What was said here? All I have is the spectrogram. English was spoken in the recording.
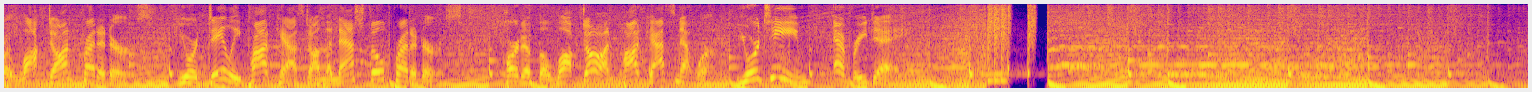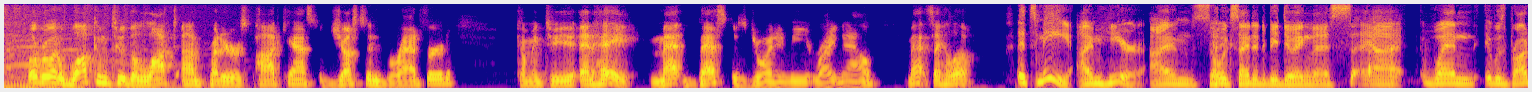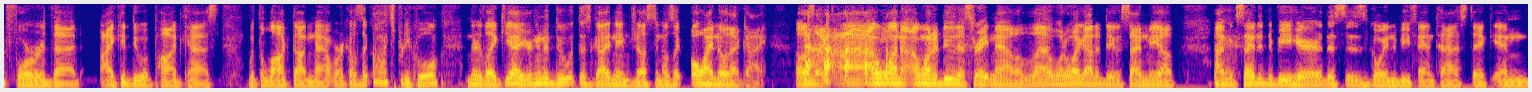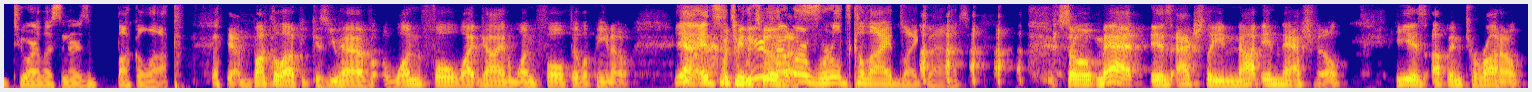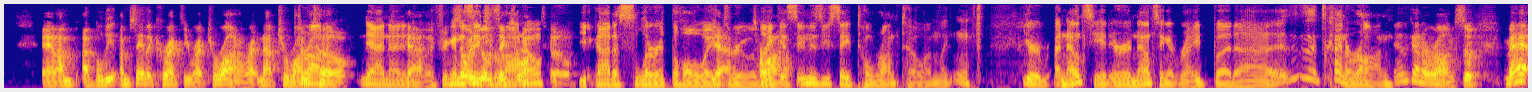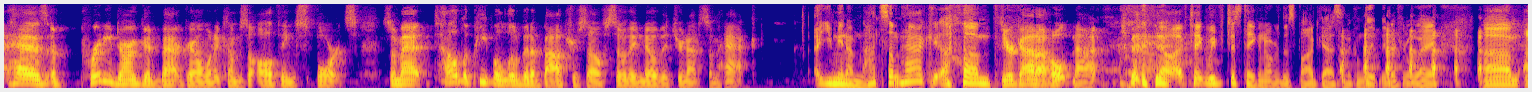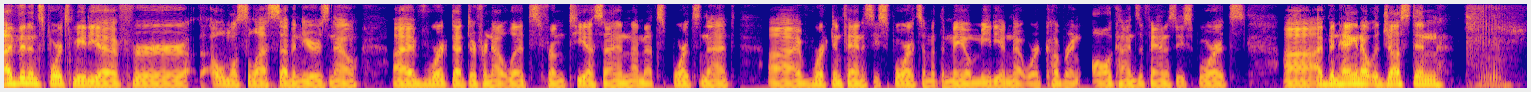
Your Locked On Predators, your daily podcast on the Nashville Predators. Part of the Locked On Podcast Network, your team every day. Hello, everyone. Welcome to the Locked On Predators podcast. Justin Bradford coming to you. And hey, Matt Best is joining me right now. Matt, say hello. It's me. I'm here. I'm so excited to be doing this. Uh, when it was brought forward that I could do a podcast with the Locked On Network, I was like, "Oh, that's pretty cool." And they're like, "Yeah, you're gonna do it with this guy named Justin." I was like, "Oh, I know that guy." I was like, "I want to, I want to do this right now. What do I got to do? Sign me up." I'm excited to be here. This is going to be fantastic. And to our listeners, buckle up. yeah, buckle up because you have one full white guy and one full Filipino. Yeah, it's, it's Between the weird two of how our worlds collide like that. So Matt is actually not in Nashville. He is up in Toronto. And I'm I believe I'm saying that correctly, right? Toronto, right? Not Toronto. Yeah, no, no, Yeah. no. If you're gonna So many say Toronto, Toronto. you gotta slur it the whole way Yeah, through. Toronto. Like as soon as you say Toronto, I'm like, mm, you're announcing it, you're announcing it right, but uh, it's, it's kind of wrong. It's kind of wrong. So Matt has a pretty darn good background when it comes to all things sports. So Matt, tell the people a little bit about yourself so they know that you're not some hack. Uh, You mean I'm not some hack? Um, Dear God, I hope not. no, I've taken. We've just taken over this podcast in a completely different way. Um, I've been in sports media for almost the last seven years now. I've worked at different outlets from TSN. I'm at Sportsnet. Uh, I've worked in fantasy sports. I'm at the Mayo Media Network covering all kinds of fantasy sports. Uh, I've been hanging out with Justin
